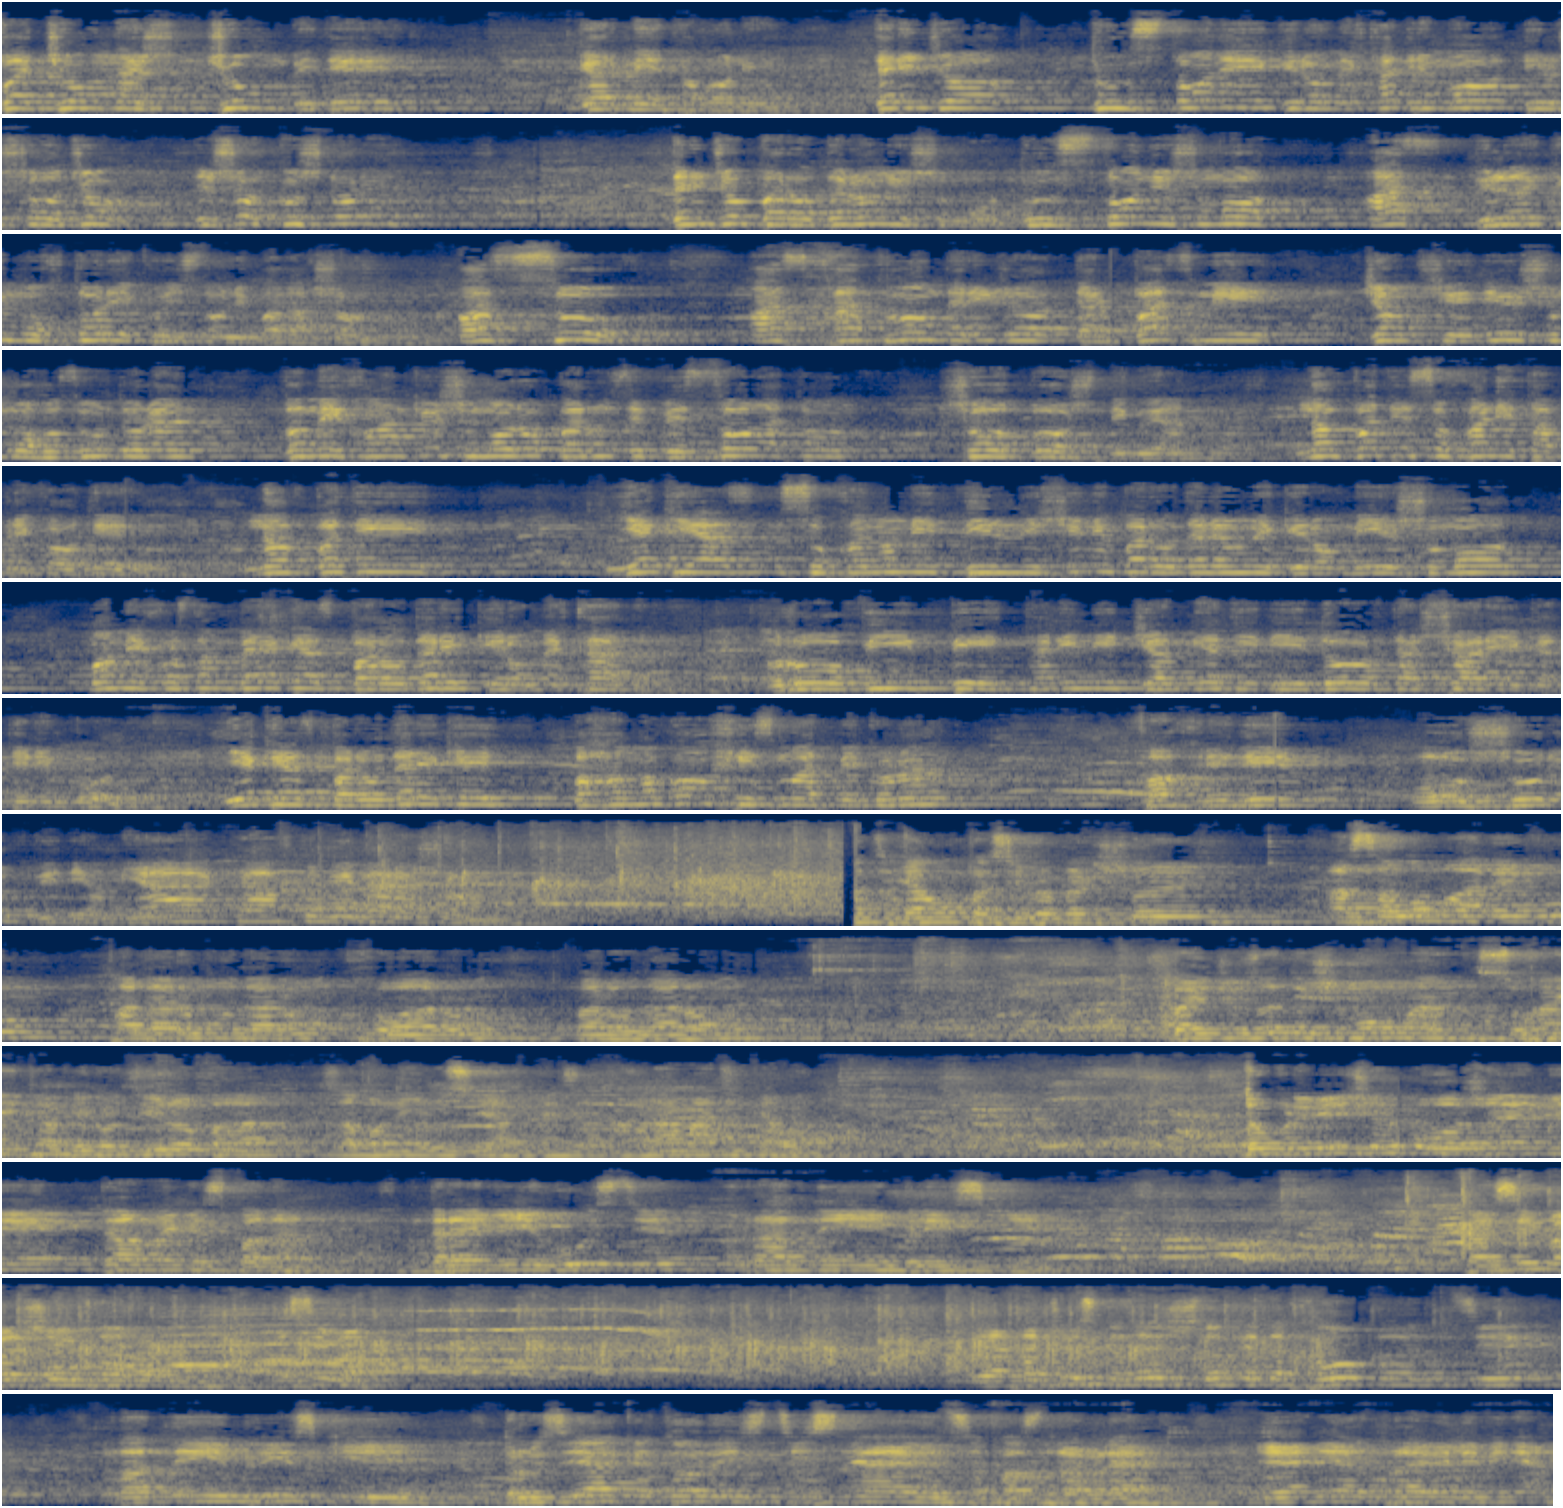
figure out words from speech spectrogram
و جانش جان بده گر می‌توانی. در اینجا دوستان گرامی قدر ما دلشاد جان دلشاد گوش داره؟ در اینجا برادران شما دوستان شما از ولایت مختار کوهستان بدخشان از سوخ از ختلان در اینجا در بزم جمشیده شما حضور دارند و می‌خواهند که شما را بر روز وصالتان شاد باش بگویند نوبت سخن تبریکاتی نوبت یکی از سخنان دلنشین برادران گرامی شما гиромии шумо ман мехостам ба яке аз бародари гиромиқадр ровии беҳтарини ҷамъияти дидор дар шаҳри екатеринбург яке аз бародаре ки ба ҳамагон хизмат мекунанд фахриддин ошуров бидиам як ҳафту бибарашон Антикамон, спасибо большое. Ассаламу алейкум, падару модарон, хуарон, бародарон. Ба иҷозати шумо ман сухани табрикотиро ба забони русӣ ҳарф мезанам. Раматикамон. Добрый вечер, уважаемые дамы и господа, дорогие гости, родные и близкие. Спасибо большое, Спасибо. Я хочу сказать, что это хлопают те родные и близкие друзья, которые стесняются поздравлять. И они отправили меня.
